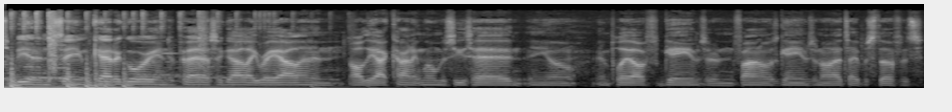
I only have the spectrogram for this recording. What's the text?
To be in the same category and to pass a guy like Ray Allen and all the iconic moments he's had, you know, in playoff games and finals games and all that type of stuff, it's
